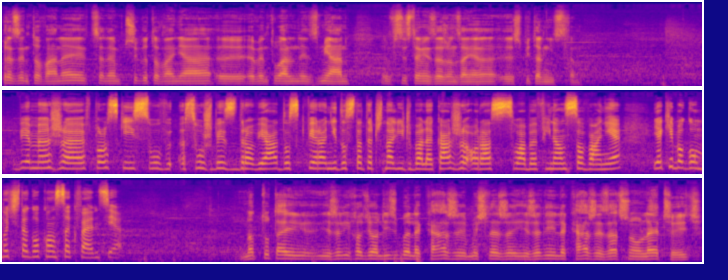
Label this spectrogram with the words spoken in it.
prezentowane celem przygotowania ewentualnych zmian w systemie zarządzania szpitalnictwem. Wiemy, że w polskiej słu- służbie zdrowia doskwiera niedostateczna liczba lekarzy oraz słabe finansowanie. Jakie mogą być tego konsekwencje? No tutaj, jeżeli chodzi o liczbę lekarzy, myślę, że jeżeli lekarze zaczną leczyć,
